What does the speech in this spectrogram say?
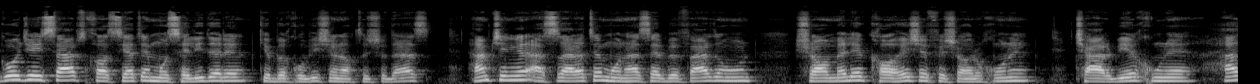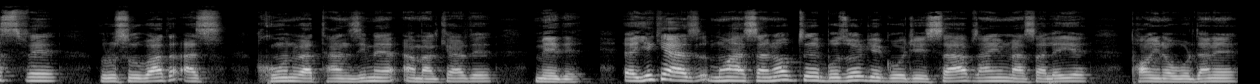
گوجه سبز خاصیت مسلی داره که به خوبی شناخته شده است. همچنین اثرات منحصر به فرد اون شامل کاهش فشار خونه چربی خونه حذف رسوبات از خون و تنظیم عملکرد معده. یکی از محسنات بزرگ گوجه سبز همین مسئله پایین آوردن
